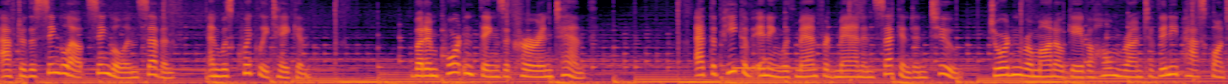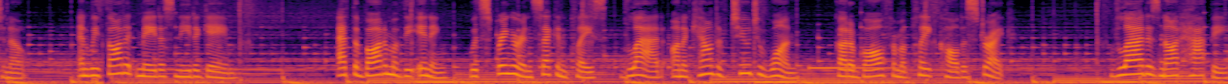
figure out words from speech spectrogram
after the single-out single in 7th and was quickly taken. But important things occur in 10th. At the peak of inning with Manfred Mann in second and two, Jordan Romano gave a home run to Vinnie Pasquantino, and we thought it made us need a game. At the bottom of the inning, with Springer in second place, Vlad, on a count of 2 to 1, got a ball from a plate called a strike. Vlad is not happy,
